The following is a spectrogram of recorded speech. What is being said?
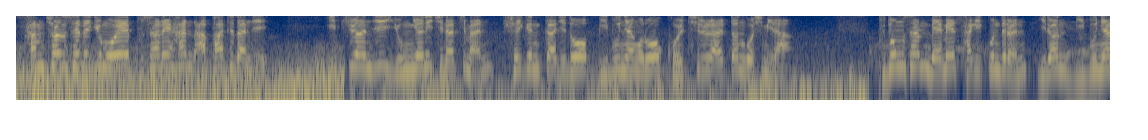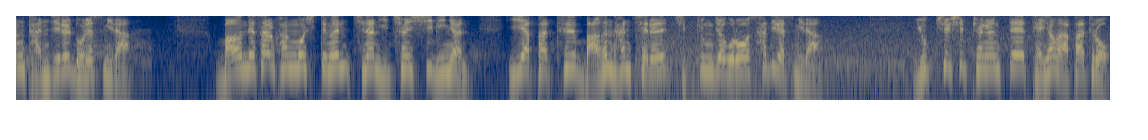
3천 세대 규모의 부산의 한 아파트 단지. 입주한 지 6년이 지났지만 최근까지도 미분양으로 골치를 앓던 곳입니다. 부동산 매매 사기꾼들은 이런 미분양 단지를 노렸습니다. 44살 황모 씨 등은 지난 2012년 이 아파트 41채를 집중적으로 사들였습니다. 6, 70평형대 대형 아파트로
